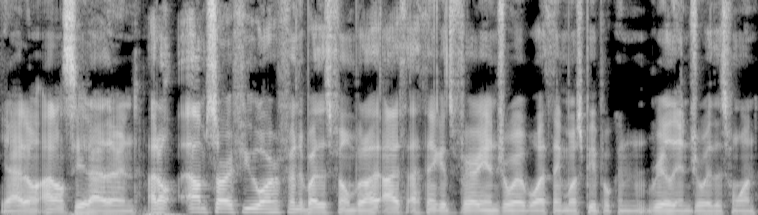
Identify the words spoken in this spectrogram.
yeah. I don't, I don't see it either, and I don't. I'm sorry if you are offended by this film, but I, I, I think it's very enjoyable. I think most people can really enjoy this one.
